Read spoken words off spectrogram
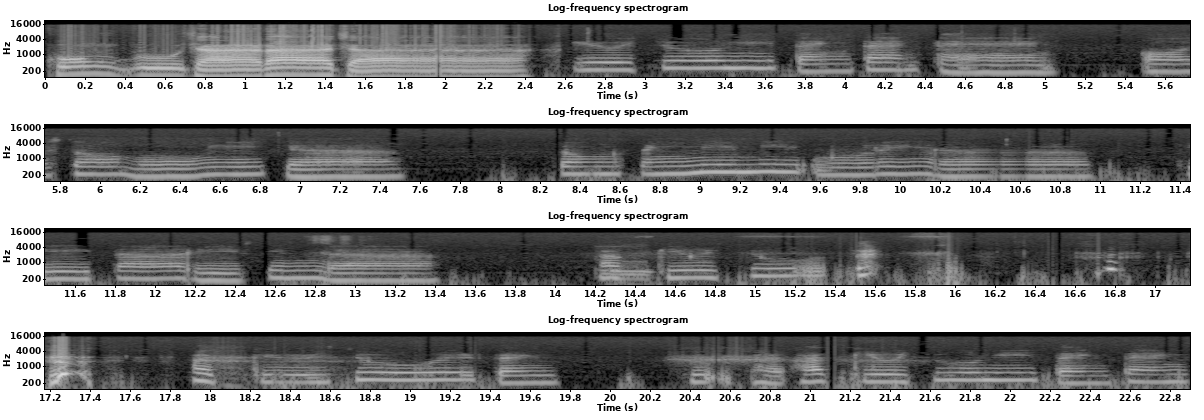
공부 잘하자. 유준이 땡땡땡 어서 모이자 선생님이 우리를 기다리신다 학교 주 학교 주의 땡 주- 학교 준이 땡땡땡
